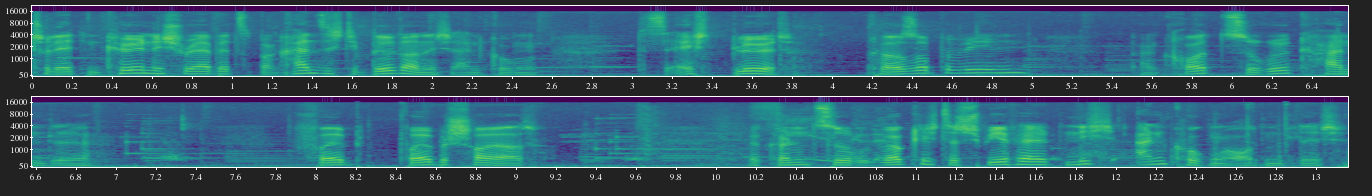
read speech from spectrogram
Toilettenkönig Rabbits. Man kann sich die Bilder nicht angucken. Das ist echt blöd. Cursor bewegen. Bankrott, zurück, Handel. Voll, voll bescheuert. Wir können uns so wirklich das Spielfeld nicht angucken ordentlich.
